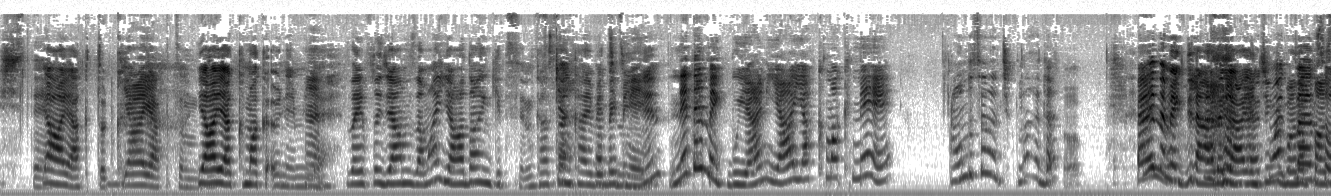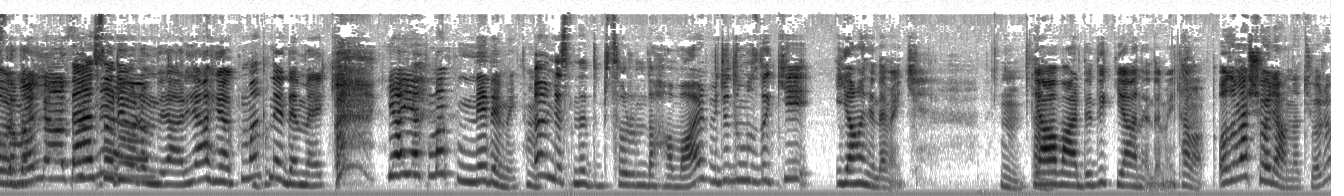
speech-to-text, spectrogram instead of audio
işte Yağ yaktık. yağ yaktım. Yağ yakmak önemli. He. Zayıflayacağımız zaman yağdan gitsin. Kastan Gel, kaybetmeyin. Ne demek bu yani? Yağ yakmak ne? Onu da sen açıkla hadi. Ben ne demek Dilara yağ yakmak? Çünkü bana ben sordum. lazım. Ben ya. soruyorum Dilara. Yağ yakmak ne demek? Yağ yakmak ne demek? Hı. Öncesinde de bir sorum daha var. Vücudumuzdaki yağ ne demek? Hı, tamam. Yağ var dedik yağ ne demek? Tamam. O zaman şöyle anlatıyorum.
